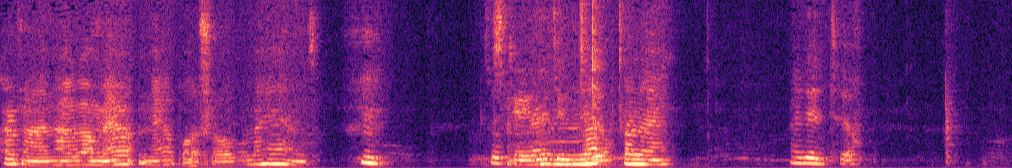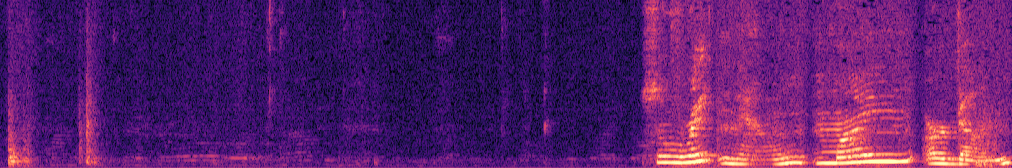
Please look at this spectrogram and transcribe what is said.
Crap, man, I got ma- nail polish all over my hands. Hmm. It's okay. I did too. Not funny. I did too. So right now, mine are done.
